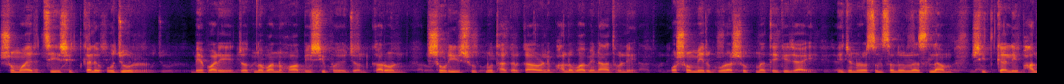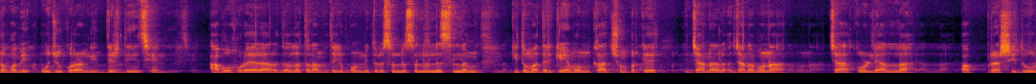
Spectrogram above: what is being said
সময়ের চেয়ে শীতকালে ওজোর ব্যাপারে যত্নবান হওয়া বেশি প্রয়োজন, কারণ শরীর শুকনো থাকার কারণে ভালোভাবে না ধুলে অসমের গোড়া শুকনা থেকে যায়। এই জন্য রসুল সাল্লাম শীতকালে ভালোভাবে অজু করার নির্দেশ দিয়েছেন। আবু হুরায়রা রদুল্লাহ তালাহ থেকে বর্ণিত রসুল্লাহ সাল্লাহ সাল্লাম কি তোমাদেরকে এমন কাজ সম্পর্কে জানা, জানাব না, যা করলে আল্লাহ পাপরাশি দূর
